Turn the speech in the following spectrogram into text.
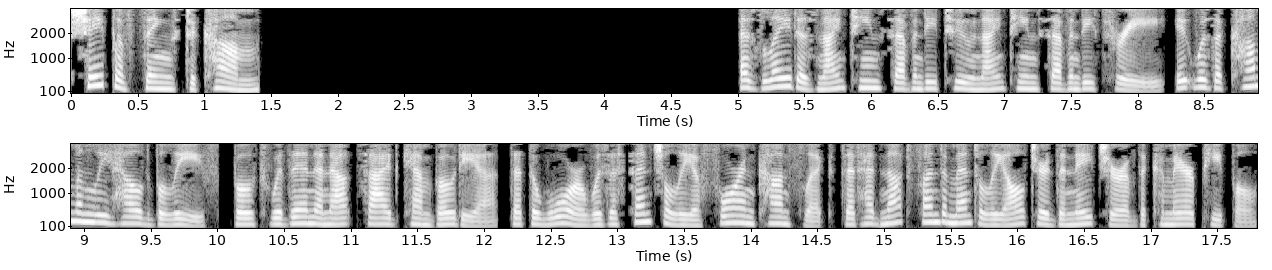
Shape of things to come As late as 1972–1973, it was a commonly held belief, both within and outside Cambodia, that the war was essentially a foreign conflict that had not fundamentally altered the nature of the Khmer people.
